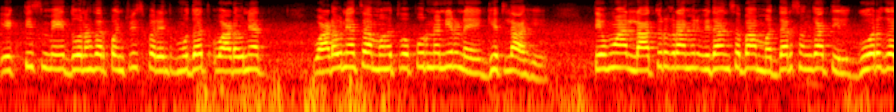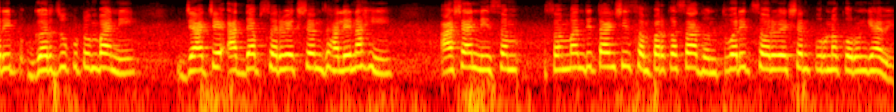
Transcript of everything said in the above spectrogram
एकतीस मे दोन हजार पंचवीसपर्यंत मुदत वाढवण्यात वाढवण्याचा महत्त्वपूर्ण निर्णय घेतला आहे. तेव्हा लातूर ग्रामीण विधानसभा मतदारसंघातील गोरगरीब गरजू कुटुंबांनी ज्याचे अद्याप सर्वेक्षण झाले नाही अशांनी सं संबंधितांशी संपर्क साधून त्वरित सर्वेक्षण पूर्ण करून घ्यावे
